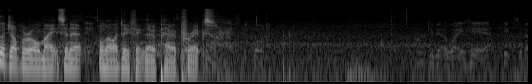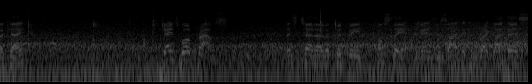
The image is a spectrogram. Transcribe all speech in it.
Good job, we're all mates, innit? Although I do think they're a pair of pricks. Edge the corner. I'll give it away here. Keeps it okay. James Ward-Prowse. This turnover could be costly against a side that can break like this.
